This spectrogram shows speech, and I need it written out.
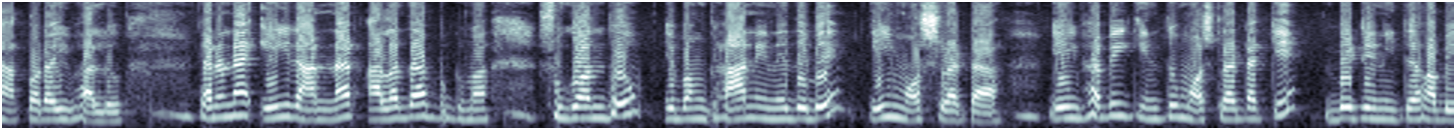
না করাই ভালো। কেননা এই রান্নার আলাদা সুগন্ধ এবং ঘ্রাণ এনে দেবে এই মশলাটা। এইভাবেই কিন্তু মশলাটাকে বেটে নিতে হবে।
